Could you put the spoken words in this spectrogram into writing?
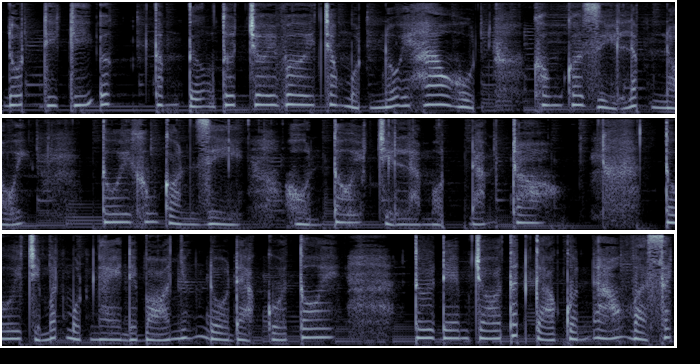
đốt đi ký ức, tâm tưởng tôi chơi vơi trong một nỗi hao hụt, không có gì lấp nổi. Tôi không còn gì, hồn tôi chỉ là một đám tro. Tôi chỉ mất một ngày để bỏ những đồ đạc của tôi tôi đem cho tất cả quần áo và sách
